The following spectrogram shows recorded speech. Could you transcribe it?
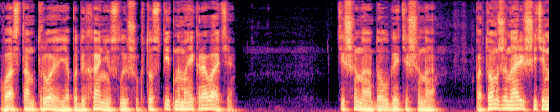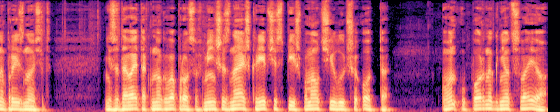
«Вас там трое, я по дыханию слышу, кто спит на моей кровати?» Тишина, долгая тишина. Потом жена решительно произносит. «Не задавай так много вопросов. Меньше знаешь, крепче спишь. Помолчи лучше, Отто». Он упорно гнет свое.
